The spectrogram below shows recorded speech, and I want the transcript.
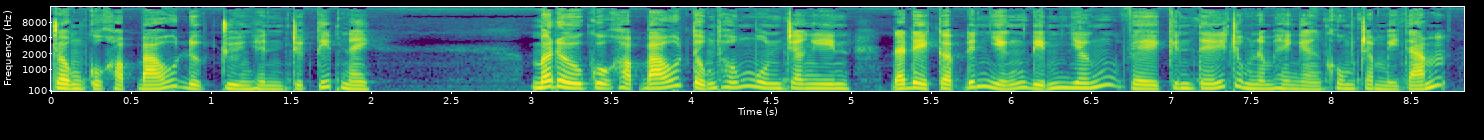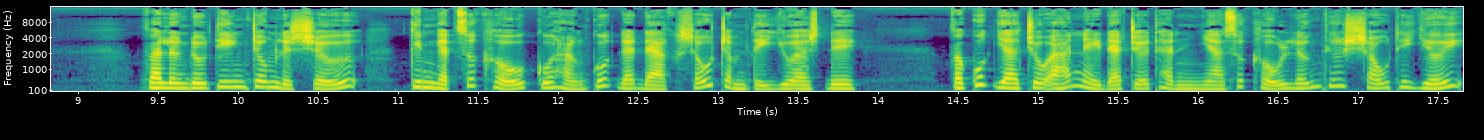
trong cuộc họp báo được truyền hình trực tiếp này. Mở đầu cuộc họp báo, Tổng thống Moon Jae-in đã đề cập đến những điểm nhấn về kinh tế trong năm 2018. Và lần đầu tiên trong lịch sử, kim ngạch xuất khẩu của Hàn Quốc đã đạt 600 tỷ USD. Và quốc gia châu Á này đã trở thành nhà xuất khẩu lớn thứ sáu thế giới,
